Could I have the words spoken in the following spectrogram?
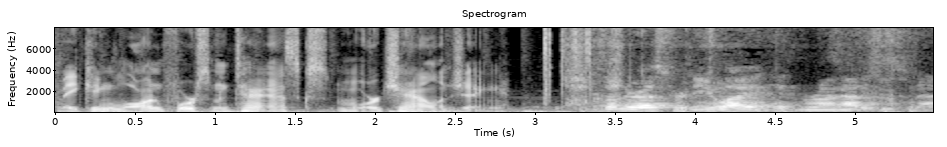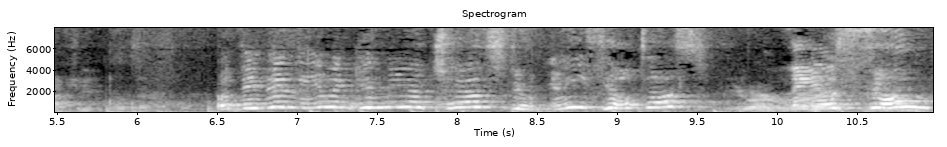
making law enforcement tasks more challenging. She's under arrest for DUI and hit and run out of East Wenatchee. But they didn't even give me a chance to do any field test. You are They right. assumed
